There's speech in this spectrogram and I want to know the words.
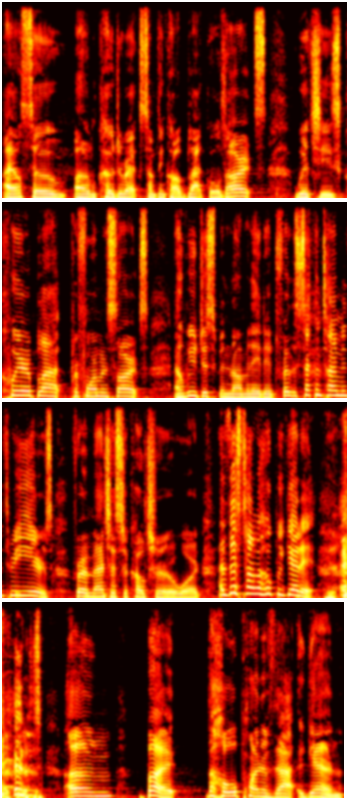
I also um, co-direct something called Black Gold Arts, which is queer black performance arts, and we've just been nominated for the second time in three years for a Manchester Culture Award, and this time I hope we get it. and, um, but the whole point of that again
